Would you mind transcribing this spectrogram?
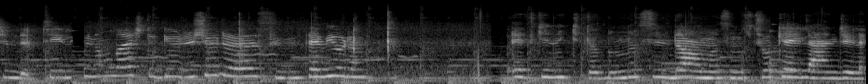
Şimdi Tini'ne ulaştı. Görüşürüz. Sizi seviyorum. Etkinlik kitabını siz de almasınız. Çok eğlenceli.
